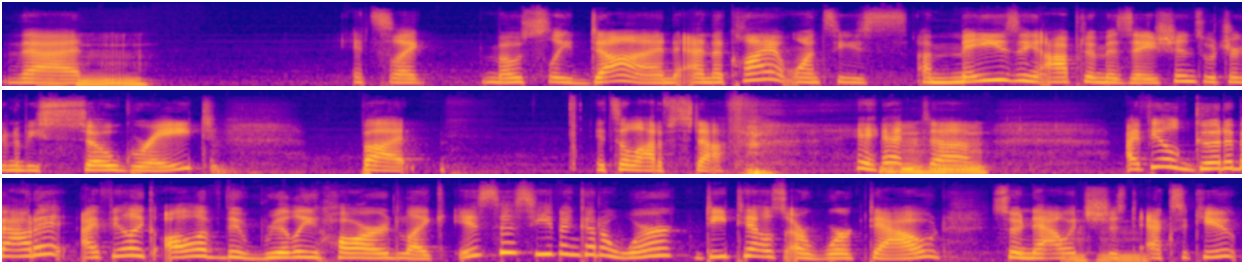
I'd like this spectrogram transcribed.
that mm-hmm. it's like mostly done. And the client wants these amazing optimizations which are going to be so great but it's a lot of stuff. And um, i feel good about it i feel like all of the really hard like is this even going to work details are worked out so now it's just execute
